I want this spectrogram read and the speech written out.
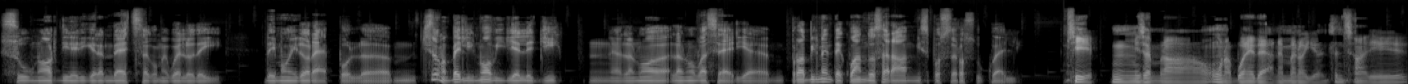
su un ordine di grandezza come quello dei, dei monitor Apple. Mm, ci sono belli nuovi gli LG, mm, la nuova, la nuova serie, probabilmente quando sarà mi sposterò su quelli. Sì, mm, mi sembra una buona idea, nemmeno io ho intenzione di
